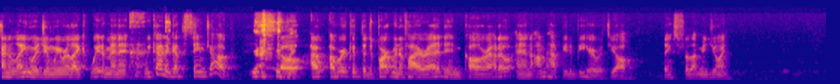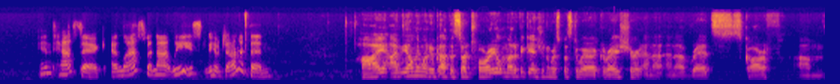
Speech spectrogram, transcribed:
kind of language, and we were like, "Wait a minute, we kind of got the same job." Yeah. So I, I work at the Department of Higher Ed in Colorado, and I'm happy to be here with y'all. Thanks for letting me join. Fantastic. And last but not least, we have Jonathan. Hi, I'm the only one who got the sartorial notification. We're supposed to wear a gray shirt and a, and a red scarf. Um,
